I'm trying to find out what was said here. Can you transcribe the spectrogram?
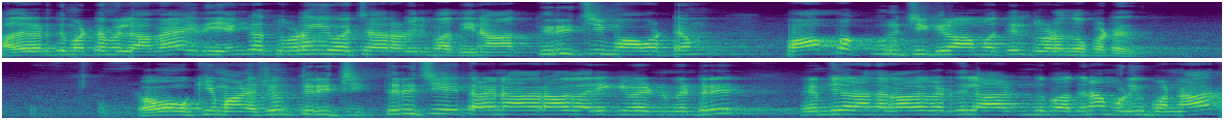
அதுக்கடுத்து மட்டும் இல்லாமல் இது எங்கே தொடங்கி வச்சார் அப்படின்னு பார்த்தீங்கன்னா திருச்சி மாவட்டம் பாப்பக்குறிச்சி கிராமத்தில் தொடங்கப்பட்டது. ரொம்ப முக்கியமான விஷயம் திருச்சி. திருச்சியை தலைநகராக அறிவிக்க வேண்டும் என்று எம்ஜிஆர் அந்த காலகட்டத்தில் வந்து பார்த்தீங்கன்னா முடிவு பண்ணார்.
